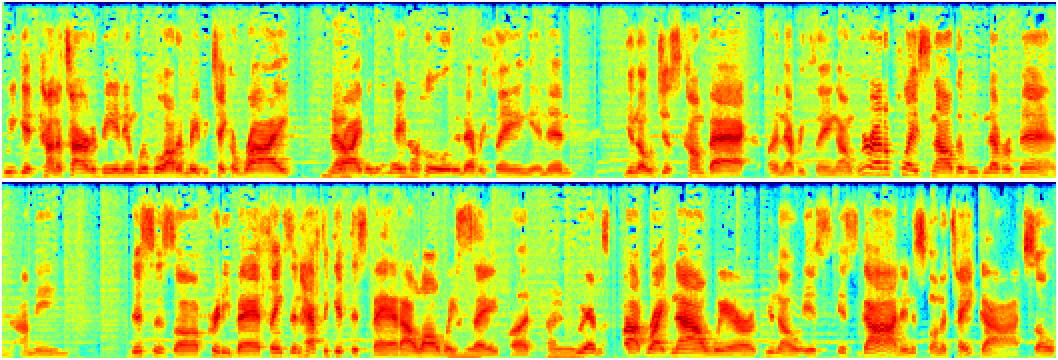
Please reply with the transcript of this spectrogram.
we get kind of tired of being in we'll go out and maybe take a ride yeah. ride in the neighborhood and everything and then you know just come back and everything um, we're at a place now that we've never been i mean this is uh, pretty bad. Things didn't have to get this bad. I'll always mm-hmm. say, but mm-hmm. we're at a spot right now where you know it's it's God and it's going to take God. So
